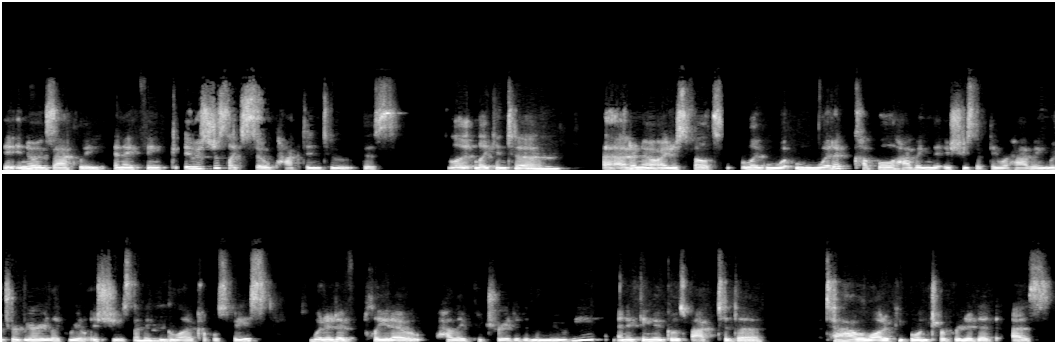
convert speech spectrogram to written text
It, no, exactly. And I think it was just like so packed into this like into mm-hmm. I don't know. I just felt like w- what a couple having the issues that they were having, which are very like real issues that mm-hmm. I think a mm-hmm. lot of couples face, would it have played out how they portrayed it in the movie? And I think it goes back to the to how a lot of people interpreted it as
